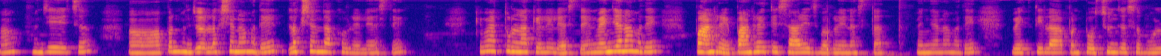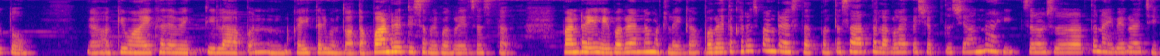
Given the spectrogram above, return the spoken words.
म्हणजे याचं आपण म्हणजे लक्षणामध्ये लक्षण दाखवलेले असते किंवा तुलना केलेली असते. आणि व्यंजनामध्ये पांढरे पांढरे ते सारेच बगळे नसतात. व्यंजनामध्ये व्यक्तीला आपण टोचून जसं बोलतो किंवा एखाद्या व्यक्तीला आपण काहीतरी म्हणतो. आता पांढरे ते सगळे बगळेच असतात. पांढरे हे बगळ्यांना म्हटलं आहे का? बगळे तर खरंच पांढरे असतात पण तसा अर्थ लागला आहे का शब्दशः नाही. सरळ सरळ अर्थ नाही वेगळाच आहे.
